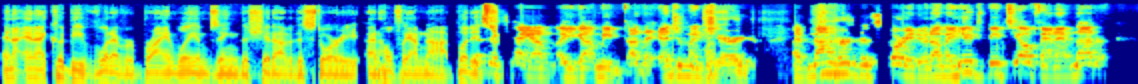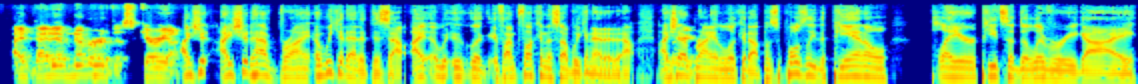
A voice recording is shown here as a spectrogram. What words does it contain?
and I and I could be whatever Brian Williamsing the shit out of this story, and hopefully I'm not. But it's It's okay. I'm, you got me on the edge of my chair. I've not heard this story, dude. I'm a huge BTO fan. I have not. I, I have never heard this. Carry on. I should I should have Brian, and we could edit this out. I look if I'm fucking this up, we can edit it out. I should have Brian look it up. But supposedly the piano player, pizza delivery guy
